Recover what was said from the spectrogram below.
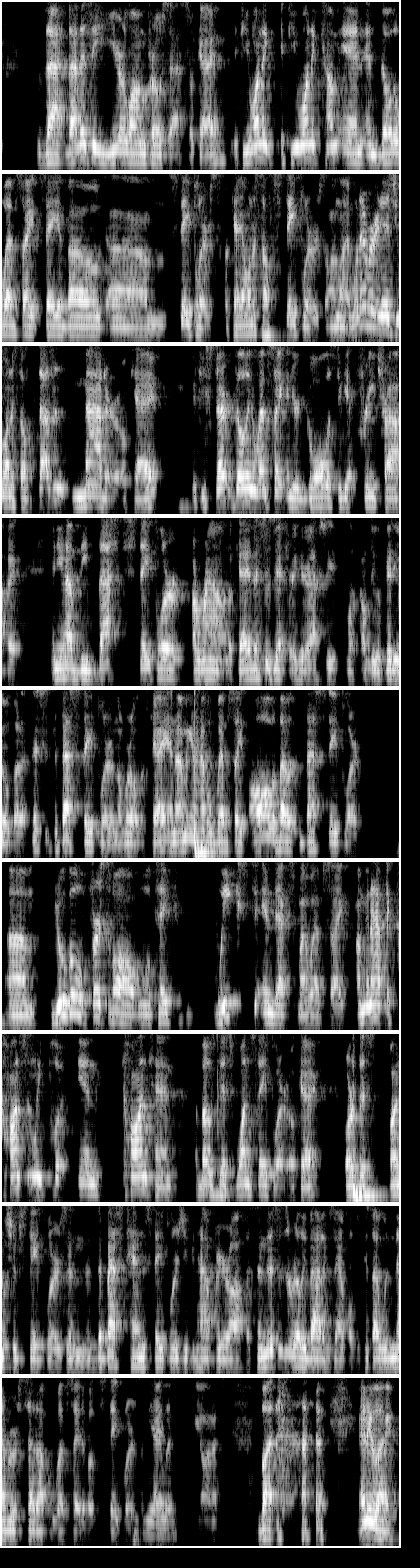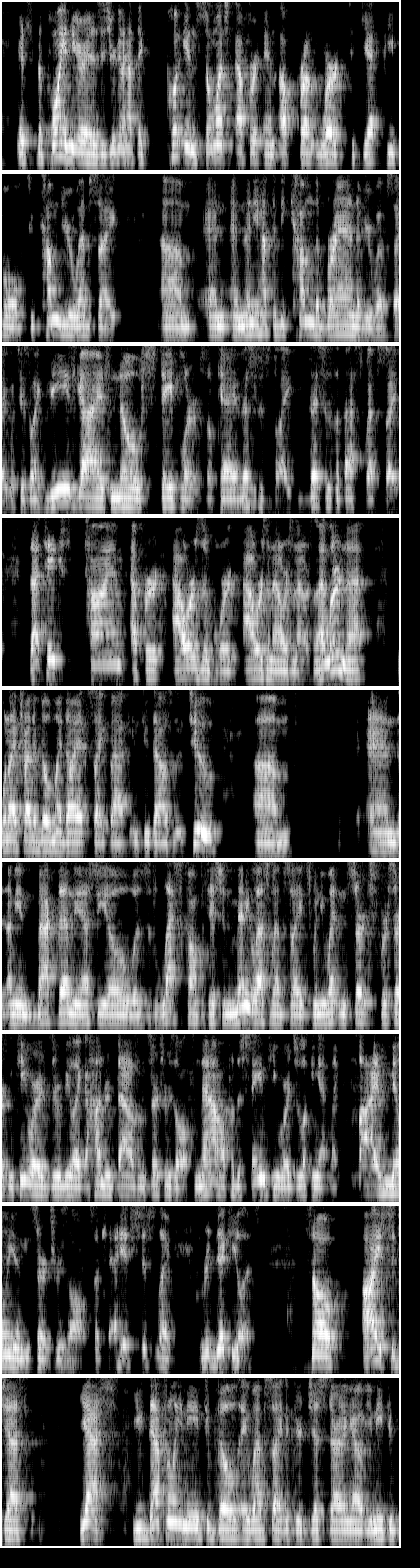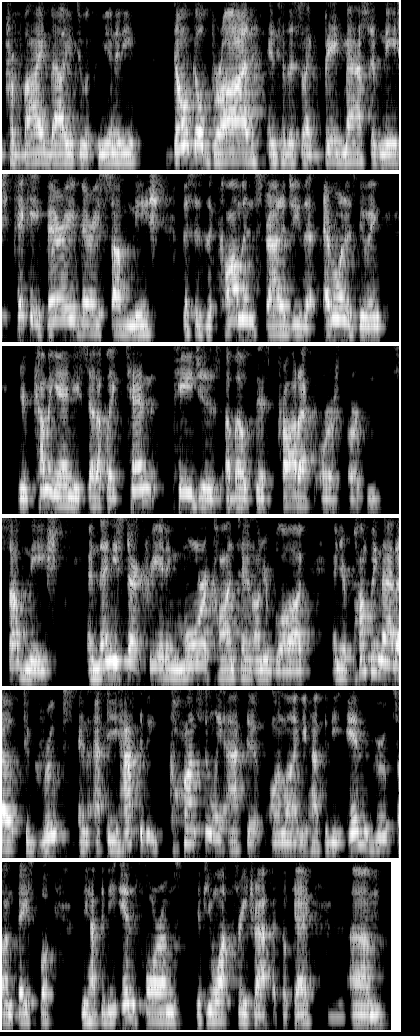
that that is a year long process. Okay. If you want to, if you want to come in and build a website, say about um, staplers. Okay. I want to sell staplers online, whatever it is you want to sell doesn't matter. Okay. If you start building a website and your goal is to get free traffic, and you have the best stapler around. Okay, this is it right here. Actually, look, I'll do a video about it. This is the best stapler in the world. Okay, and I'm going to have a website all about the best stapler. Um, Google, first of all, will take weeks to index my website. I'm going to have to constantly put in content about this one stapler. Okay, or this bunch of staplers and the, the, best 10 staplers you can have for your office. And this is a really bad example because I would never set up a website about staplers. Okay, yeah. let's be honest. But anyway, it's the point here is, is you're going to have to put in so much effort and upfront work to get people to come to your website um, and and then you have to become the brand of your website which is like these guys know staplers okay? This is like this is the best website. That takes time effort hours of work hours and hours and hours. And i learned that when i tried to build my diet site back in 2002 um, and I mean, back then the SEO was less competition, many less websites. When you went and searched for certain keywords, there would be like a hundred thousand search results. Now, for the same keywords, you're looking at like five million search results. Okay, it's just like ridiculous. So I suggest, yes, you definitely need to build a website if you're just starting out. You need to provide value to a community. Don't go broad into this like big, massive niche. Pick a very, very sub niche this is the common strategy that everyone is doing. You're coming in, you set up like 10 pages about this product or, or sub niche, and then you start creating more content on your blog and you're pumping that out to groups and you have to be constantly active online you have to be in groups on facebook you have to be in forums if you want free traffic okay mm-hmm. um,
